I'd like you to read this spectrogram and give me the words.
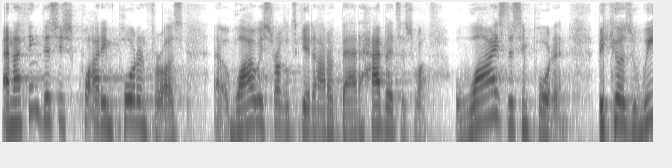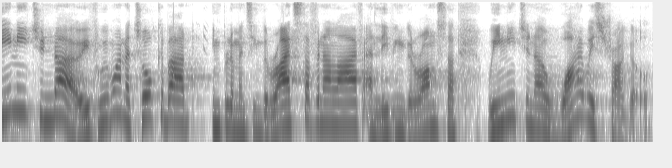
And I think this is quite important for us, uh, why we struggle to get out of bad habits as well. Why is this important? Because we need to know, if we want to talk about implementing the right stuff in our life and leaving the wrong stuff, we need to know why we struggle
